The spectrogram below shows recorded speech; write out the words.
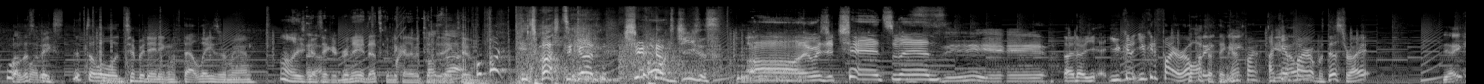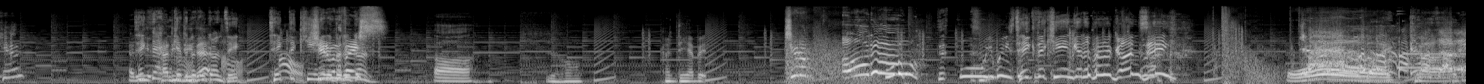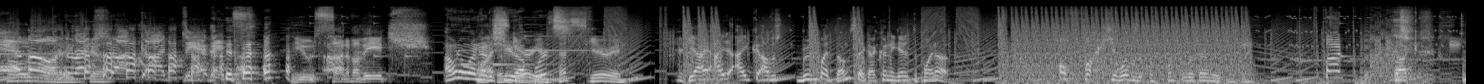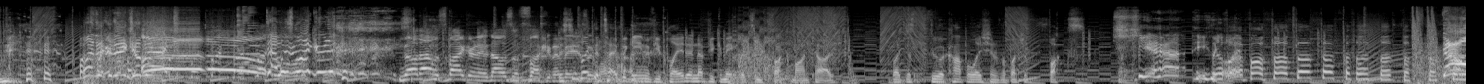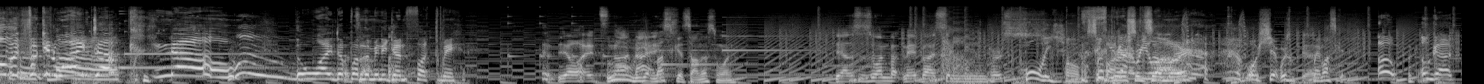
Well, this buddy? makes it's a little intimidating with that laser, man. Oh, he's gonna Yeah. take a grenade. That's gonna be kind of intimidating too. that? He tossed the gun. Shoot him. Oh Jesus! Oh, there was your chance, man. Izzy. I know you, you can you can fire up Buddy, with the thing. Can I, fire, I can't know- fire up with this, right? Yeah, you can. How do Take you, that. how do you get do another that? gun, Z. Oh. Take the Ow. key. Shoot him in the another face. Uh, No. God damn it! shoot him. Oh no. Ooh, we wasted. Take the key and get a better gun, Z. Oh, Whoa. Ammo oh, under that shot. God damn it. you son of a bitch. I want to learn how to shoot scary. upwards. That's scary. Yeah, I, I, I, I was moving my thumbstick. I couldn't get it to point up. Oh fuck! Yeah, what was it? What was that? Fuck. Fuck. Why the grenade come back? Oh! That was my grenade. No, that was my grenade. That was a fucking This amazing seems like the one. type of game if you play it enough, you can make like some fuck montage. Like just do a compilation of a bunch of fucks. Yeah. You know what? No, the fucking wind up. No. The wind up on the minigun fucked me. Yo, it's Ooh, not we nice. got muskets on this one. Yeah, this is one bu- made by some person. Holy Oh, Some fuck. person somewhere. oh shit, where's my musket? Oh, oh god.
